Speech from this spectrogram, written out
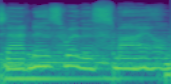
Sadness with a smile.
